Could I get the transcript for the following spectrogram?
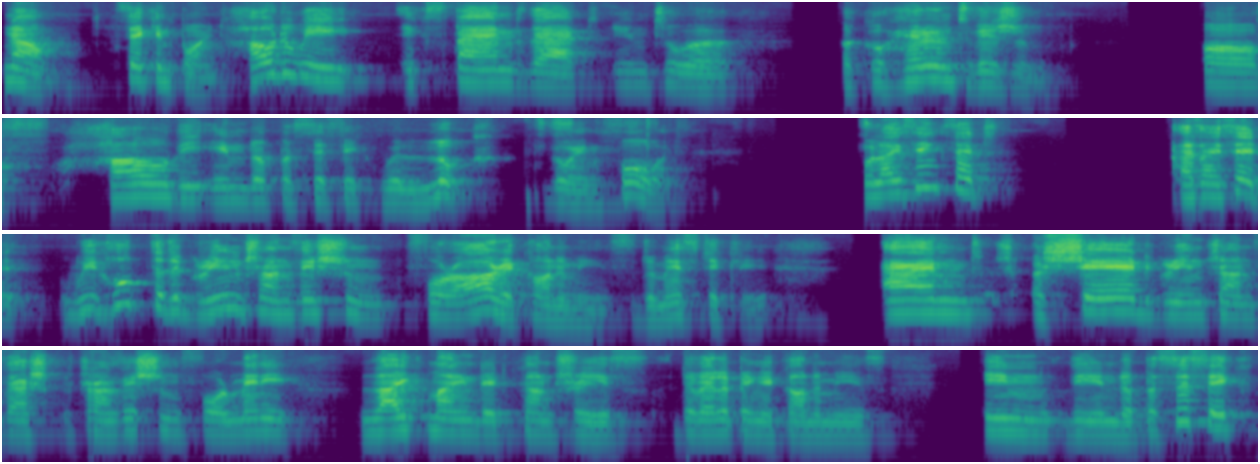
Now, second point, how do we expand that into a, a coherent vision of how the Indo-Pacific will look going forward? Well, I think that, as I said, we hope that a green transition for our economies domestically and a shared green transition for many like-minded countries, developing economies in the Indo-Pacific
